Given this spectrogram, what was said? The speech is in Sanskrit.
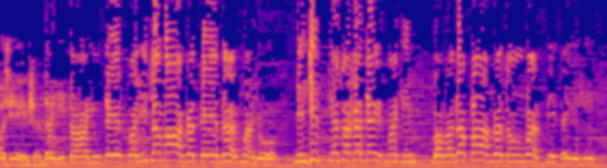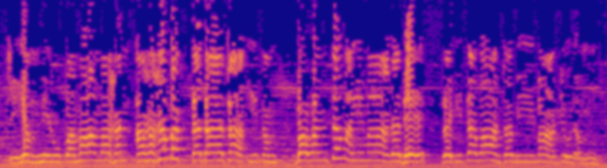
अशेष दयितायुते त्वयि समागते धर्मयो। निजित्य सहजैर्महीम् भवदपाङ्ग संवर्धितैः भवदपाङ्गसंवर्धितैः। श्रियम् निरुपमामहन् अहह भक्तदासायितम् भवन्त महिमादधे रहितवान् भीमार्जुनम्।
